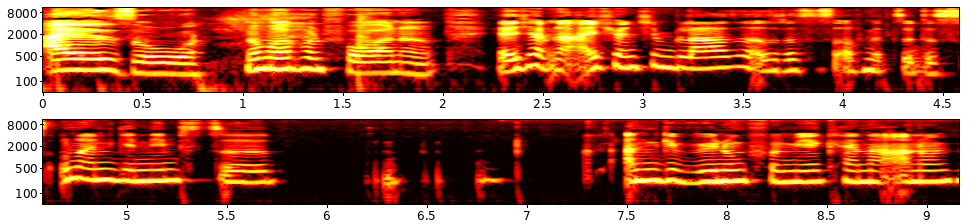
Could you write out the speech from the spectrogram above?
Also, nochmal von vorne. Ja, ich habe eine Eichhörnchenblase, also das ist auch mit so das unangenehmste Angewöhnung von mir, keine Ahnung.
